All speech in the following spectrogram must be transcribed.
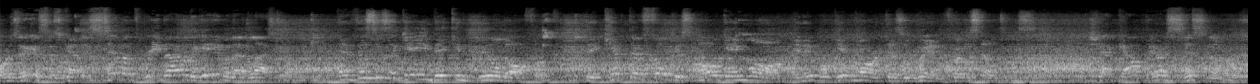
Porzingis has got his seventh rebound of the game with that last one. And this is a game they can build off of. They kept their focus all game long, and it will get marked as a win for the Celtics. Check out their assist numbers.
